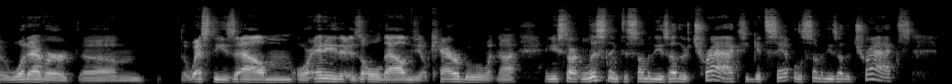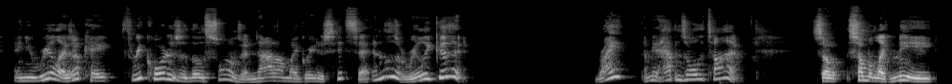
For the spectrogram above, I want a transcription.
whatever, um, the Westies album or any of his old albums, you know, Caribou and whatnot, and you start listening to some of these other tracks, you get samples of some of these other tracks, and you realize, okay, three quarters of those songs are not on my greatest hit set, and those are really good. Right? I mean, it happens all the time. So someone like me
